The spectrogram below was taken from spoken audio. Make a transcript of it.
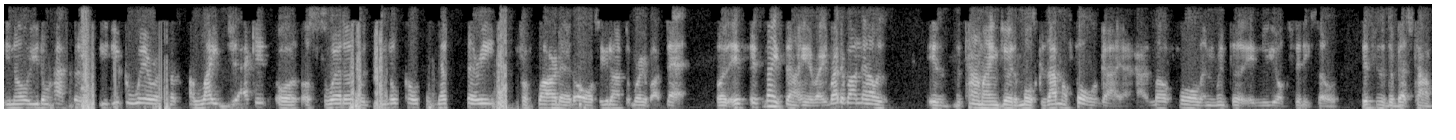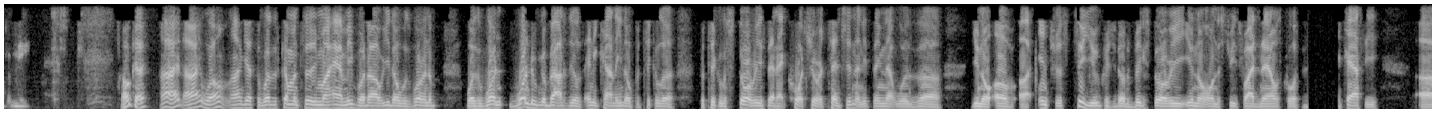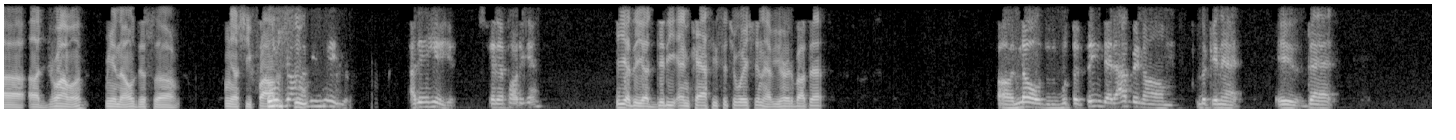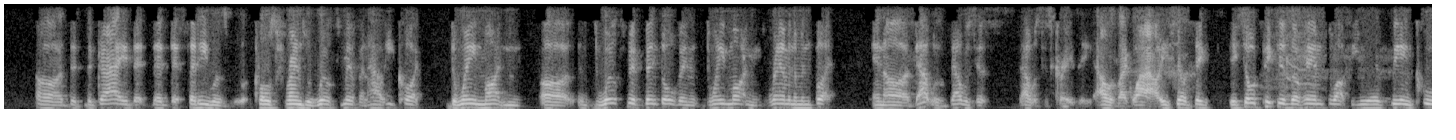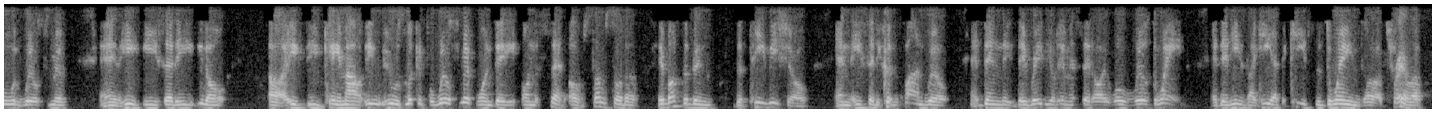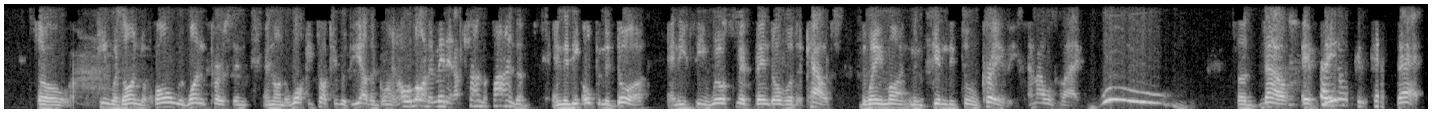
You know, you don't have to, you, you can wear a, a light jacket or a sweater, but no coat necessary for Florida at all, so you don't have to worry about that. But it's it's nice down here, right? Right about now is is the time I enjoy the most because I'm a fall guy. I, I love fall and winter in New York City, so this is the best time for me. Okay. All right. All right. Well, I guess the weather's coming to Miami, but uh, you know, was worrying, was won- wondering about if there was any kind of you know particular particular stories that had caught your attention, anything that was uh, you know of uh, interest to you, because you know the big story you know on the streets right now, is, of course, the Cassie uh, uh, drama. You know, this uh, you know she filed Who's John? I didn't hear you. I didn't hear you. Say that part again. Yeah, the uh, Diddy and Cassie situation. Have you heard about that? Uh, no, the, the thing that I've been um looking at is that uh, the the guy that, that that said he was close friends with Will Smith and how he caught Duane Martin. Uh, Will Smith bent over and Duane Martin ramming him in the butt, and uh, that was that was just that was just crazy. I was like, wow. He showed they they showed pictures of him throughout the years being cool with Will Smith, and he he said he you know uh, he he came out. He, he was looking for Will Smith one day on the set of some sort of. It must have been the TV show, and he said he couldn't find Will. And then they they radioed him and said, "Oh, well, Will's Duane." And then he's like, he had the keys to Duane's uh, trailer, so he was on the phone with one person and on the walkie-talkie with the other, going, "Hold on a minute, I'm trying to find him." And then he opened the door and he see Will Smith bend over the couch, Duane Martin, and giving it to him crazy. And I was like, "Woo!" So now, if they don't contest that,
